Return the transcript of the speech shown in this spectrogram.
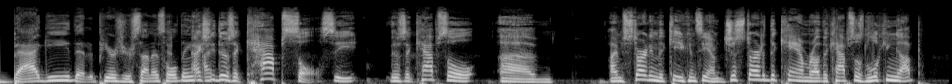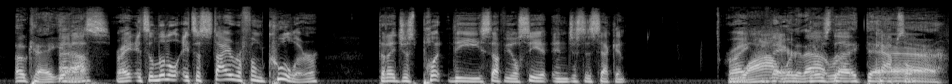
baggie that appears your son is holding? Actually, there's a capsule. See, there's a capsule. Um, I'm starting the, you can see I'm just started the camera. The capsule's looking up okay. at Yeah. us, right? It's a little, it's a styrofoam cooler that I just put the stuff. You'll see it in just a second. Right. Wow. there. Look at that There's the right there. capsule.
